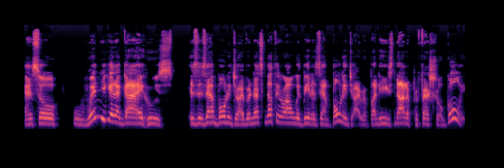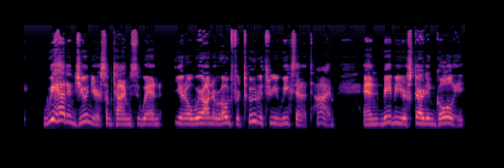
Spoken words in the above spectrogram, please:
And so when you get a guy who's is a Zamboni driver, and that's nothing wrong with being a Zamboni driver, but he's not a professional goalie. We had in junior sometimes when, you know, we're on the road for two to three weeks at a time, and maybe you're starting goalie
